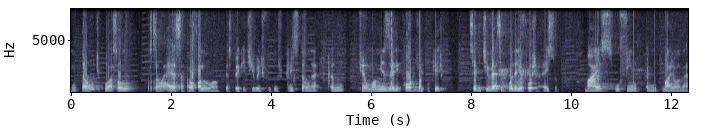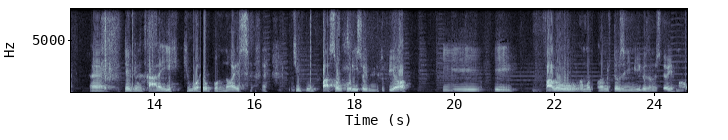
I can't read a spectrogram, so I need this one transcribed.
Então, tipo, a solução é essa, Carol falou, uma perspectiva de futuro cristão, né? Eu não tinha uma misericórdia, porque, tipo, se ele tivesse, poderia, poxa, é isso. Mas o fim é muito maior, né? É, teve um cara aí que morreu por nós, tipo, passou por isso e muito pior, e, e falou, amo, amo os teus inimigos, amo os teus irmãos,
